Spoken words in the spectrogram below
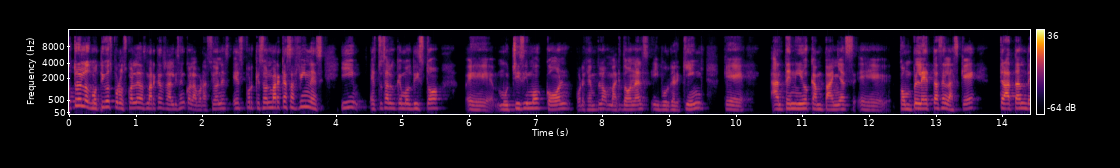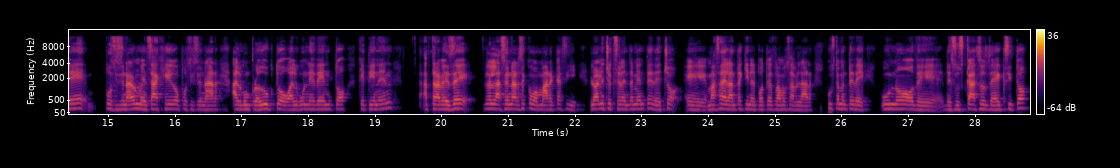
Otro de los motivos por los cuales las marcas realizan colaboraciones es porque son marcas afines. Y esto es algo que hemos visto eh, muchísimo con, por ejemplo, McDonald's y Burger King, que han tenido campañas eh, completas en las que tratan de posicionar un mensaje o posicionar algún producto o algún evento que tienen a través de relacionarse como marcas y lo han hecho excelentemente. De hecho, eh, más adelante aquí en el podcast vamos a hablar justamente de uno de, de, sus casos de éxito.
